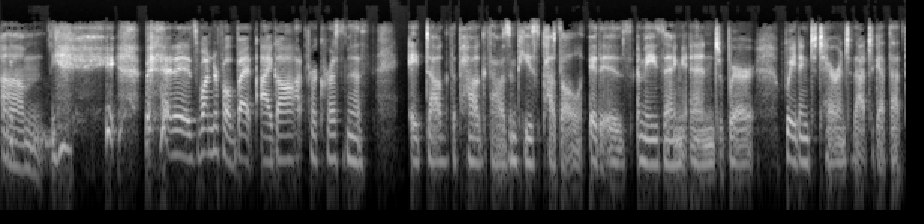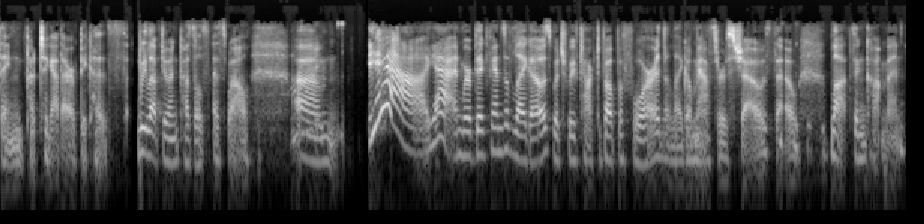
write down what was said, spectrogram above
Um, it is wonderful. But I got for Christmas a Doug the Pug thousand piece puzzle. It is amazing. And we're waiting to tear into that to get that thing put together because we love doing puzzles as well. Um, yeah, yeah. And we're big fans of Legos, which we've talked about before, the Lego Masters show. So lots in common.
